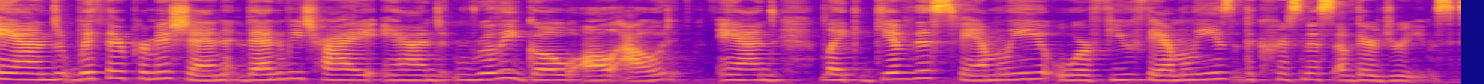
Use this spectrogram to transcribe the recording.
And with their permission, then we try and really go all out and like give this family or few families the Christmas of their dreams.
